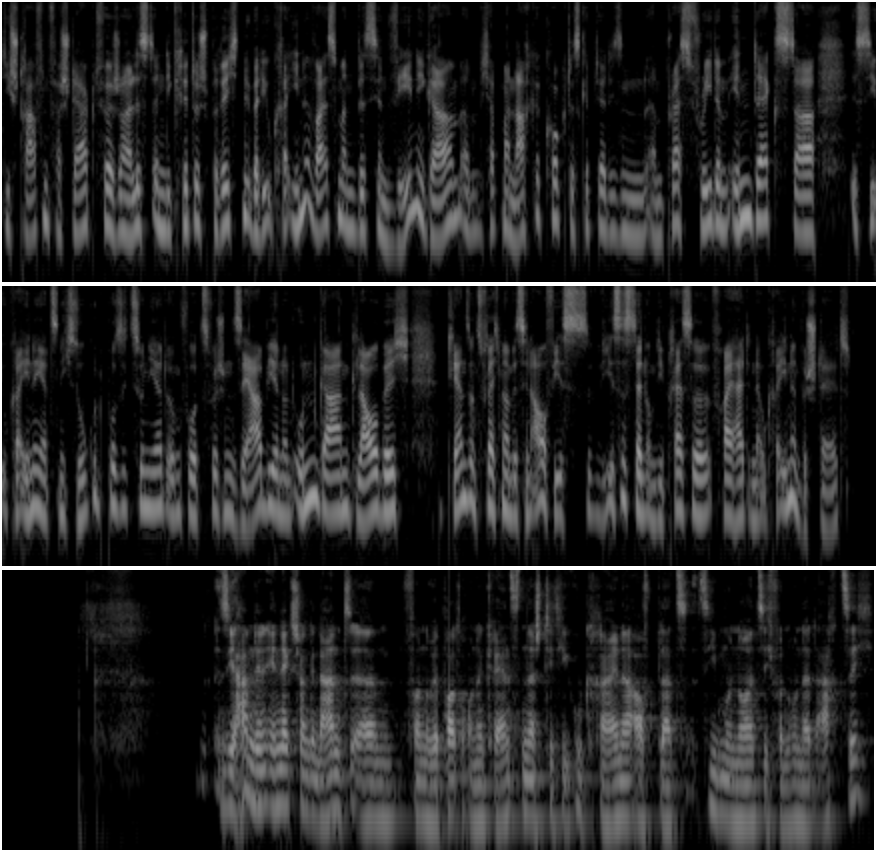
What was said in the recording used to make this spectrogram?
die Strafen verstärkt für JournalistInnen, die kritisch berichten. Über die Ukraine weiß man ein bisschen weniger. Ähm, ich habe mal nachgeguckt, es gibt ja diesen ähm, Press Freedom Index. Da ist die Ukraine jetzt nicht so gut positioniert, irgendwo zwischen Serbien und Ungarn, glaube ich. Klären Sie uns vielleicht mal ein bisschen auf. Wie ist, wie ist es denn um die Pressefreiheit in der Ukraine bestellt? Sie haben den Index schon genannt ähm, von Reporter ohne Grenzen. Da steht die Ukraine auf Platz 97 von 180.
